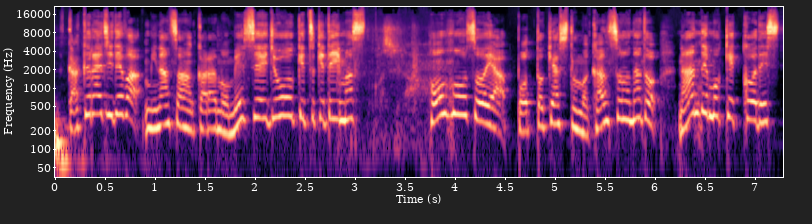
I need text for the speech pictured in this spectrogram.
学ラジでは皆さんからのメッセージを受け付けています。本放送やポッドキャストの感想など何でも結構です。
